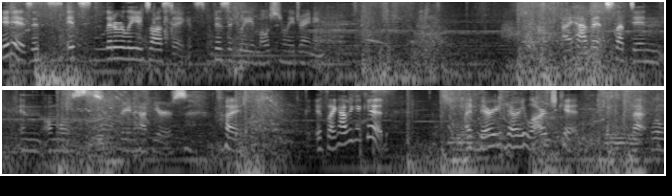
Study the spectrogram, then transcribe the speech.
It is. It's it's literally exhausting. It's physically, emotionally draining. I haven't slept in in almost three and a half years, but it's like having a kid. A very, very large kid that will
